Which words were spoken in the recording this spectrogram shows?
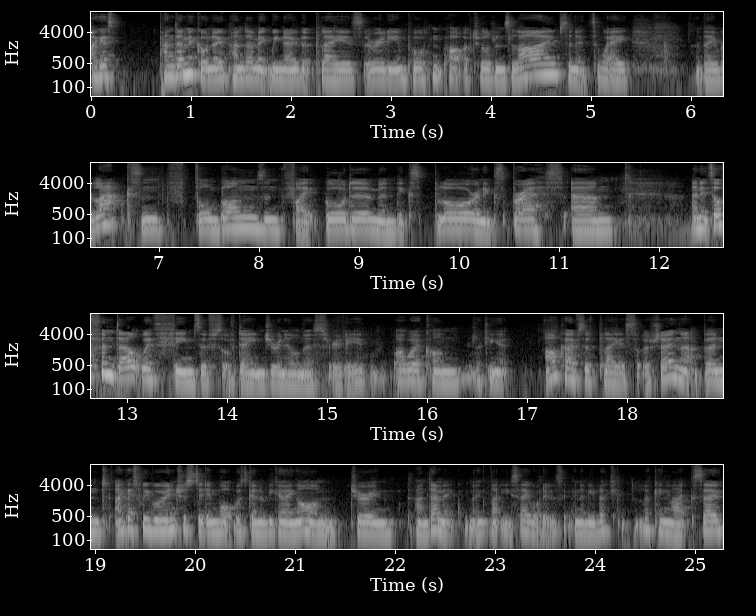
I guess pandemic or no pandemic, we know that play is a really important part of children's lives and it's a way they relax and form bonds and fight boredom and explore and express. Um, and it's often dealt with themes of sort of danger and illness, really. I work on looking at archives of play has sort of shown that. And I guess we were interested in what was going to be going on during the pandemic, like you say, what it was going to be looking looking like. So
